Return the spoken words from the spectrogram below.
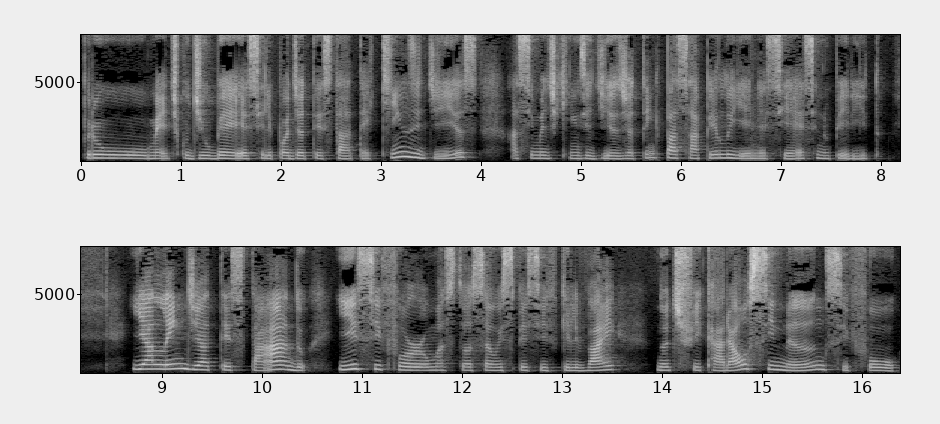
para o médico de UBS, ele pode atestar até 15 dias, acima de 15 dias já tem que passar pelo INSS no perito. E além de atestado, e se for uma situação específica, ele vai notificar ao SINAM, se for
